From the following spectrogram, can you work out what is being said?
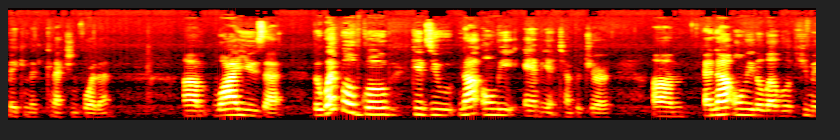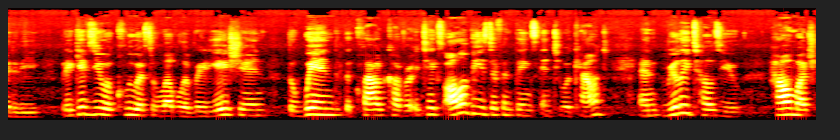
making the connection for them. Um, why use that? The wet bulb globe gives you not only ambient temperature um, and not only the level of humidity, but it gives you a clue as to the level of radiation, the wind, the cloud cover. It takes all of these different things into account and really tells you how much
